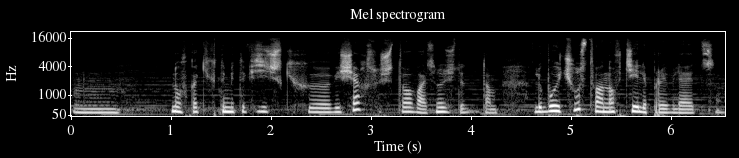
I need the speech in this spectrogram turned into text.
ну, в каких-то метафизических вещах существовать. Ну, то есть там любое чувство, оно в теле проявляется.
